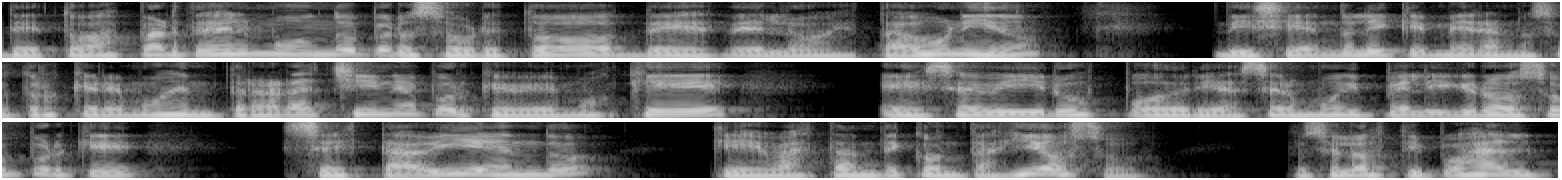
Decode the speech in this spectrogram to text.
de todas partes del mundo, pero sobre todo desde los Estados Unidos, diciéndole que, mira, nosotros queremos entrar a China porque vemos que ese virus podría ser muy peligroso porque se está viendo que es bastante contagioso. Entonces los tipos al,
